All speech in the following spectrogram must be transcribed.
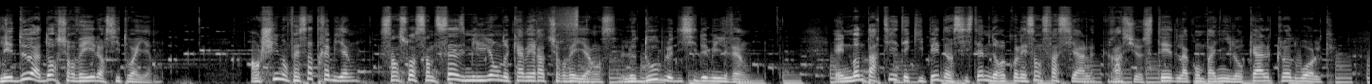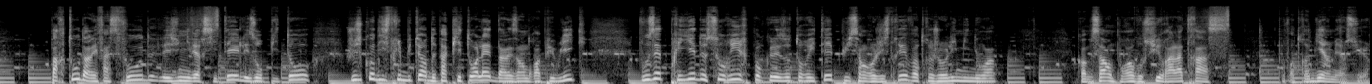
Les deux adorent surveiller leurs citoyens. En Chine, on fait ça très bien. 176 millions de caméras de surveillance, le double d'ici 2020. Et une bonne partie est équipée d'un système de reconnaissance faciale, gracieuseté de la compagnie locale CloudWalk. Partout dans les fast-foods, les universités, les hôpitaux, jusqu'aux distributeurs de papier toilette dans les endroits publics, vous êtes prié de sourire pour que les autorités puissent enregistrer votre joli minois. Comme ça, on pourra vous suivre à la trace. Pour votre bien, bien sûr.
